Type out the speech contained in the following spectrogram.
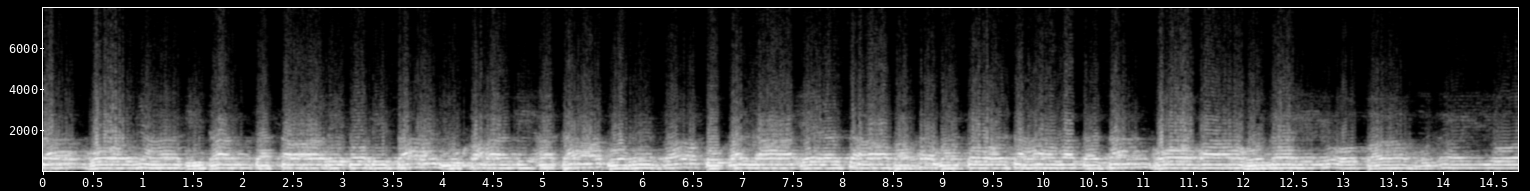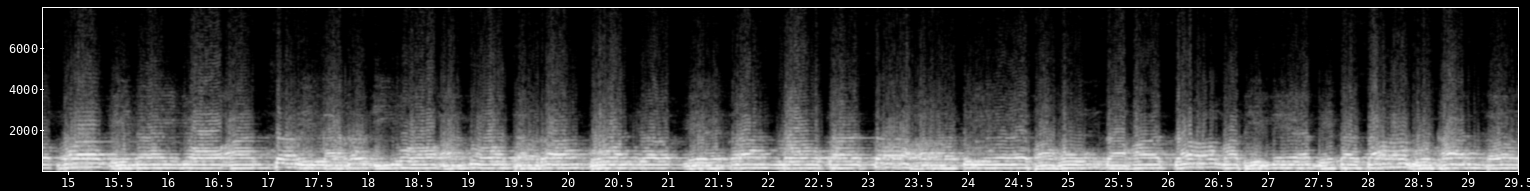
สังโฆญาติทังจัตตาริปุริสายุคานิอัตถาปุริสาปุคลาเอสาภะคะวะโตสาวกสังโฆอาหุนยโยปะหุน นายโยอันสริการณิโยอนุตรังปุญญเกตังโลกัสสะเตภะหุงสหัสสมาภิเมมิตาสาวุทันตัง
